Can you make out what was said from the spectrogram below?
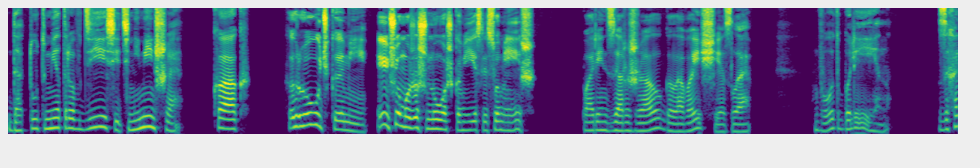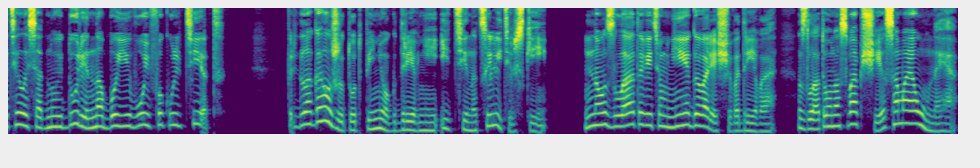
Да тут метров десять, не меньше. «Как?» «Ручками. И еще можешь ножками, если сумеешь». Парень заржал, голова исчезла. «Вот блин. Захотелось одной дури на боевой факультет. Предлагал же тот пенёк древний идти на целительский. Но Злата ведь умнее говорящего древа. Злата у нас вообще самая умная.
